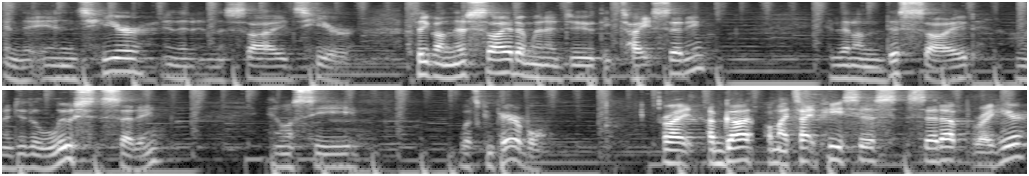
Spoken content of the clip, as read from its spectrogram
in the ends here and then in the sides here. I think on this side, I'm gonna do the tight setting. And then on this side, I'm gonna do the loose setting and we'll see what's comparable. All right, I've got all my tight pieces set up right here.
